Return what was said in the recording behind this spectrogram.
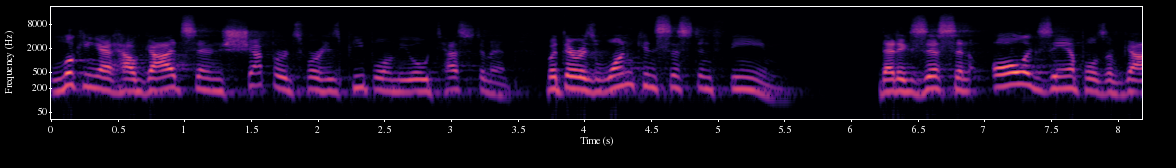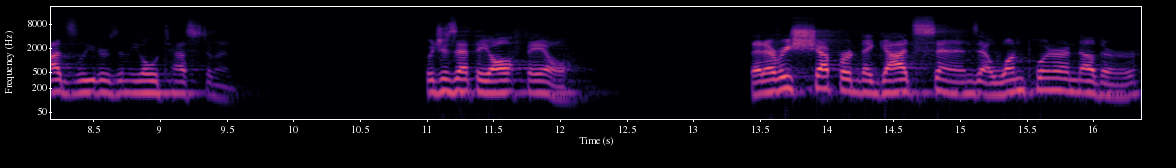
looking at how God sends shepherds for his people in the Old Testament. But there is one consistent theme that exists in all examples of God's leaders in the Old Testament, which is that they all fail. That every shepherd that God sends at one point or another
